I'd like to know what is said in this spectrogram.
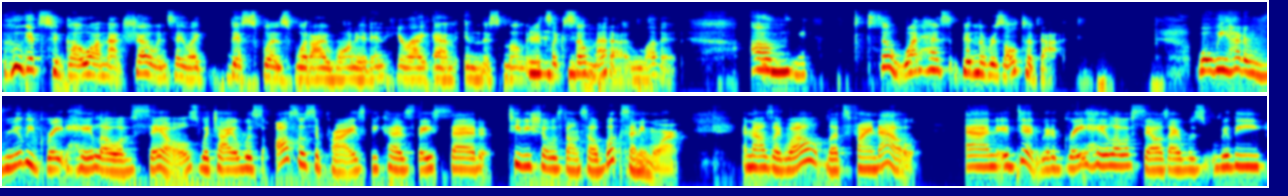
mm-hmm. who gets to go on that show and say, like, this was what I wanted, and here I am in this moment. It's like so mm-hmm. meta. I love it. Um, so what has been the result of that? Well, we had a really great halo of sales, which I was also surprised because they said TV shows don't sell books anymore. And I was like, well, let's find out. And it did. We had a great halo of sales. I was really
